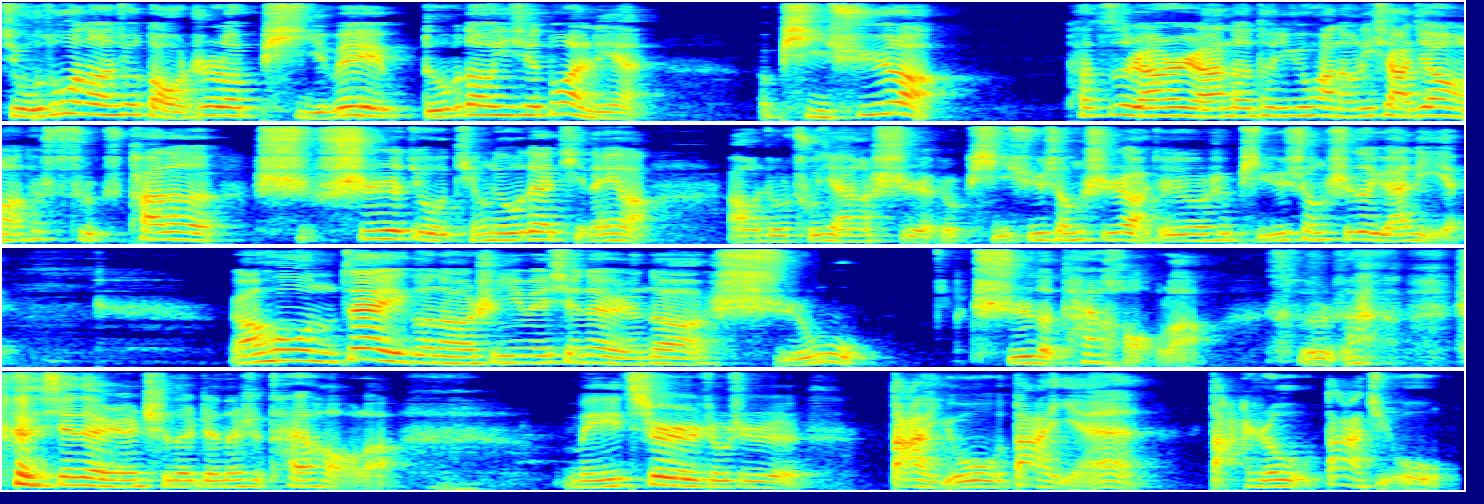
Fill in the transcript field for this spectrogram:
久坐呢就导致了脾胃得不到一些锻炼，脾虚了，他自然而然的他运化能力下降了，他是他的湿湿就停留在体内了，然后就出现了湿，就脾虚生湿啊，这就是脾虚生湿的原理。然后再一个呢，是因为现代人的食物吃的太好了，就是 现在人吃的真的是太好了，没事儿就是大油大盐大肉大酒，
